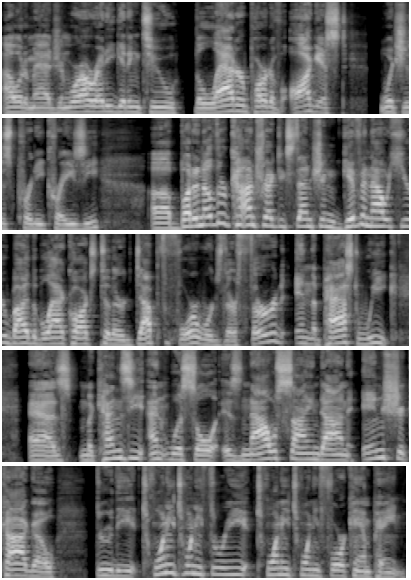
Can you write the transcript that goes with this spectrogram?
I would imagine. We're already getting to the latter part of August, which is pretty crazy. Uh, but another contract extension given out here by the Blackhawks to their depth forwards, their third in the past week, as Mackenzie Entwistle is now signed on in Chicago through the 2023 2024 campaign.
